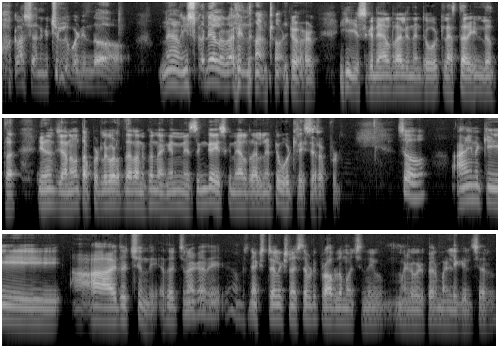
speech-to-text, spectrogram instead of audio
ఆకాశానికి చిల్లు పడిందో? నేను ఇసుక నేల రాలిందా అంటూ ఉండేవాడు ఈ ఇసుక నేల రాలిందంటే ఓట్లు వేస్తారు ఇల్లు అంతా ఏదైనా జనం తప్పట్లు కొడతారు అనుకున్నాం కానీ నిజంగా ఇసుక నేల రాలినట్టే ఓట్లు వేశారు అప్పుడు. సో ఆయనకి ఇది వచ్చింది. అది వచ్చినాక అది నెక్స్ట్ ఎలక్షన్ వచ్చేటప్పటికి ప్రాబ్లం వచ్చింది. మళ్ళీ ఓడిపోయారు మళ్ళీ గెలిచారు.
